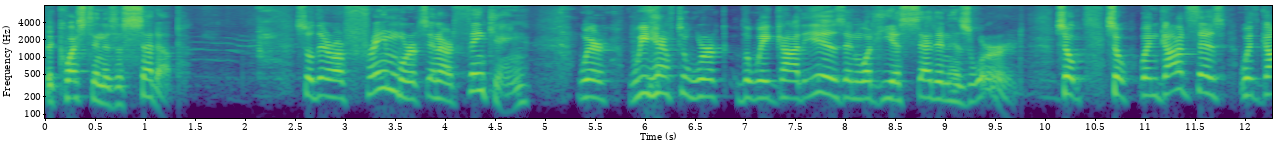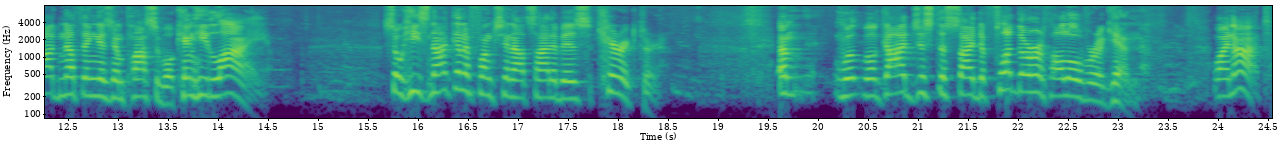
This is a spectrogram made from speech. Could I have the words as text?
The question is a setup. So there are frameworks in our thinking where we have to work the way God is and what he has said in his word. So so when God says with God nothing is impossible, can he lie? So he's not going to function outside of his character. Um, will, will God just decide to flood the earth all over again? Why not?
